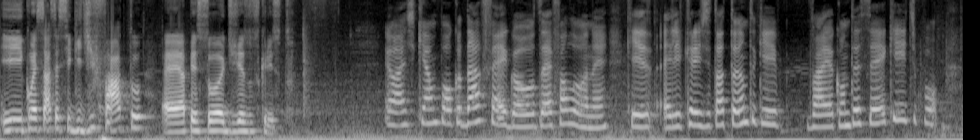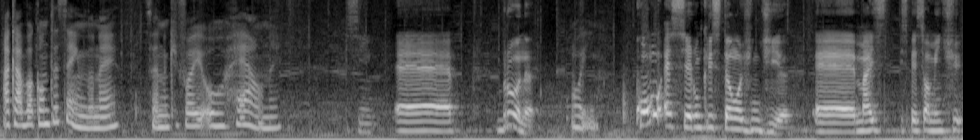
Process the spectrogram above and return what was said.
e começassem a seguir de fato é, a pessoa de Jesus Cristo. Eu acho que é um pouco da fé, igual o Zé falou, né? Que ele acredita tanto que vai acontecer que, tipo, acaba acontecendo, né? Sendo que foi o real, né? Sim. É... Bruna. Oi. Como é ser um cristão hoje em dia? É, mais especialmente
